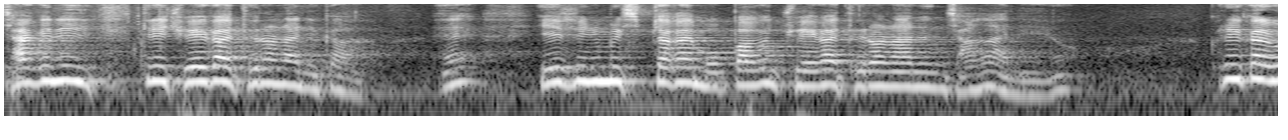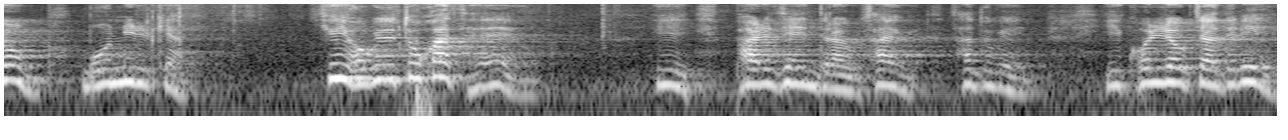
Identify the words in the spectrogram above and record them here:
자기네들의 죄가 드러나니까 예? 예수님을 십자가에 못 박은 죄가 드러나는 장 아니에요. 그러니까 이거 못 읽게 지금 여기도 똑같아요. 이 바리새인들하고 사두개인 이 권력자들이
